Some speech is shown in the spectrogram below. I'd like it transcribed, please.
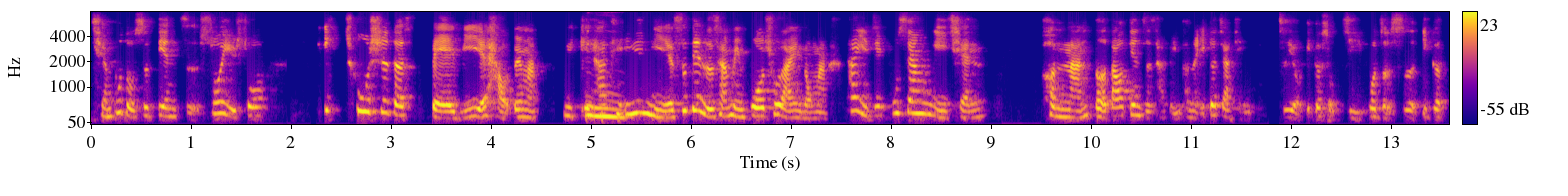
全部都是电子。所以说，一出世的 baby 也好，对吗？你给他听，因为你也是电子产品播出来，你懂吗？他已经不像以前很难得到电子产品，可能一个家庭只有一个手机或者是一个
